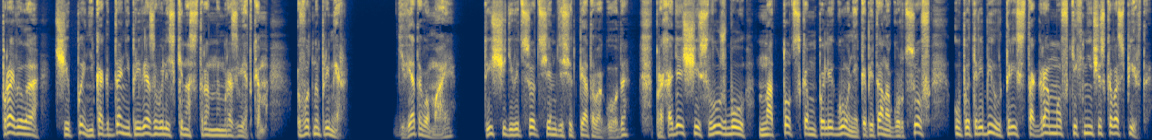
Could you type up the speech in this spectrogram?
правило, ЧП никогда не привязывались к иностранным разведкам. Вот, например, 9 мая 1975 года проходящий службу на Тотском полигоне капитан Огурцов употребил 300 граммов технического спирта,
